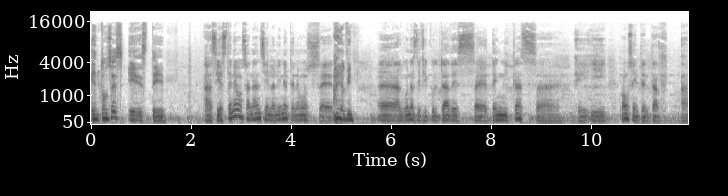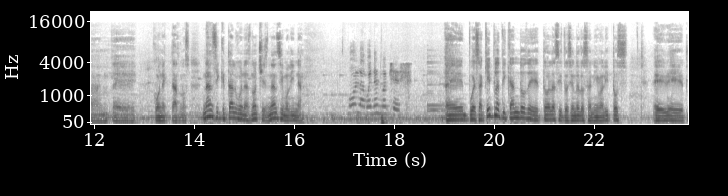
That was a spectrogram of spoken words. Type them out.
Entonces, este... Así es, tenemos a Nancy en la línea, tenemos... Eh, Ay, al fin. Eh, algunas dificultades eh, técnicas y vamos a intentar ah, conectarnos. Nancy, ¿qué tal? Buenas noches. Nancy Molina. Hola, buenas noches. Eh, pues aquí platicando de toda la situación de los animalitos, eh, eh,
